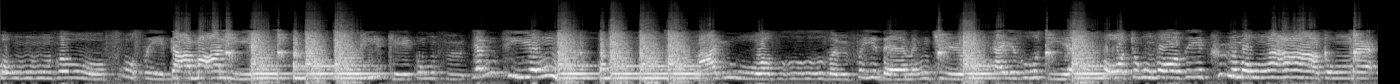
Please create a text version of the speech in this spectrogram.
丰收富水干马里，撇开功夫仰天，那又是。人非得门去，该是些我中我在看梦啊中嘞。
